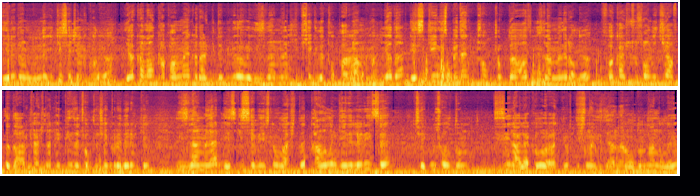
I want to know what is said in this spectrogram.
geri döndüğünde iki seçenek oluyor. Ya kanal kapanmaya kadar gidebiliyor ve izlenmeler hiçbir şekilde toparlanmıyor ya da eskiye nispeten çok çok daha az izlenmeler alıyor. Fakat şu son iki haftada arkadaşlar hepinize çok teşekkür ederim ki izlenmeler eski seviyesine ulaştı. Kanalın gelirleri ise çekmiş olduğum diziyle alakalı olarak yurt dışından izleyenler olduğundan dolayı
